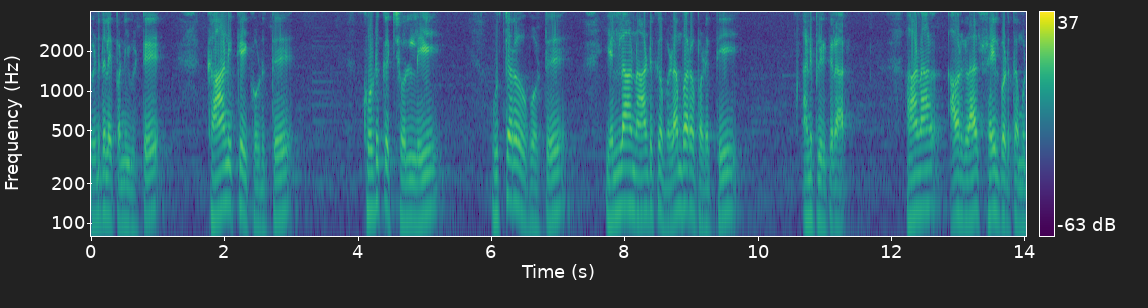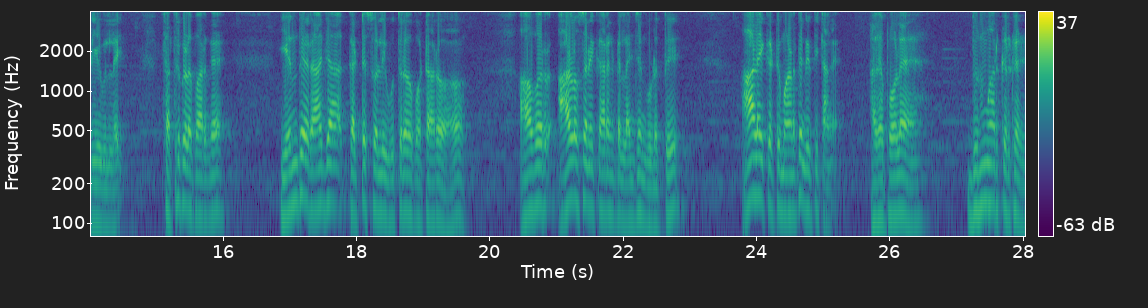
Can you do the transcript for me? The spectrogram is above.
விடுதலை பண்ணிவிட்டு காணிக்கை கொடுத்து கொடுக்க சொல்லி உத்தரவு போட்டு எல்லா நாட்டுக்கும் விளம்பரப்படுத்தி அனுப்பியிருக்கிறார். ஆனால் அவர்களால் செயல்படுத்த முடியவில்லை. சத்துருக்களை பாருங்கள் எந்த ராஜா கட்ட சொல்லி உத்தரவு போட்டாரோ அவர் ஆலோசனைக்காரங்கிட்ட லஞ்சம் கொடுத்து ஆலை கட்டுமானத்தை நிறுத்திட்டாங்க. அதே போல் துன்மார்க்கர்கள்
